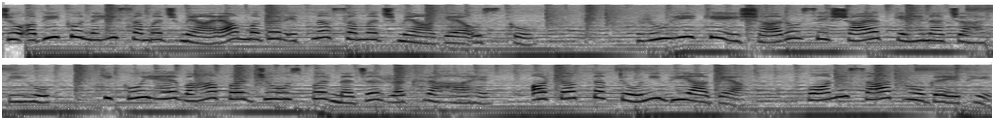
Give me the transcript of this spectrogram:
जो अभी को नहीं समझ में आया, मगर इतना समझ में आ गया उसको। रूही के इशारों से शायद कहना चाहती हो कि कोई है वहाँ पर जो उस पर नज़र रख रहा है, और तब तक टोनी भी आ गया। पौने सात हो गए थे।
